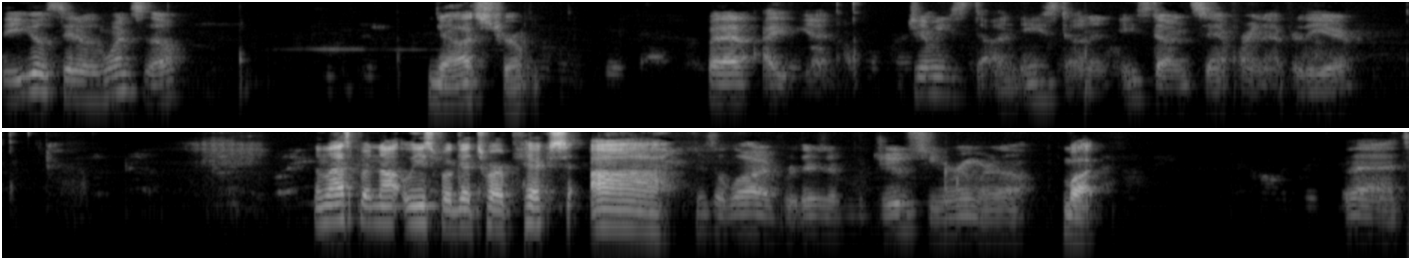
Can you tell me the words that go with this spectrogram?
The Eagles did it with Wentz though, Yeah, that's true. but I, I yeah. Jimmy's done. He's done it. He's done San Fran after the year. And last but not least, we'll get to our picks. Ah, There's a lot of there's a juicy rumor though what? that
